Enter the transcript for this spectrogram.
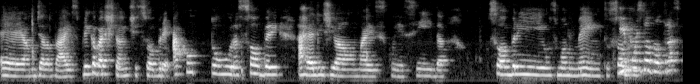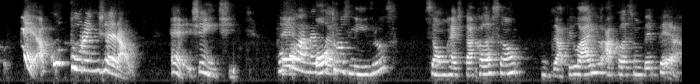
é, onde ela vai, explica bastante sobre a cultura, sobre a religião mais conhecida, sobre os monumentos, E sobre os- muitas outras coisas. é, a cultura em geral. É, gente, Por É, falar nessa outros livros são o resto da coleção da Pilar e a coleção DPA.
